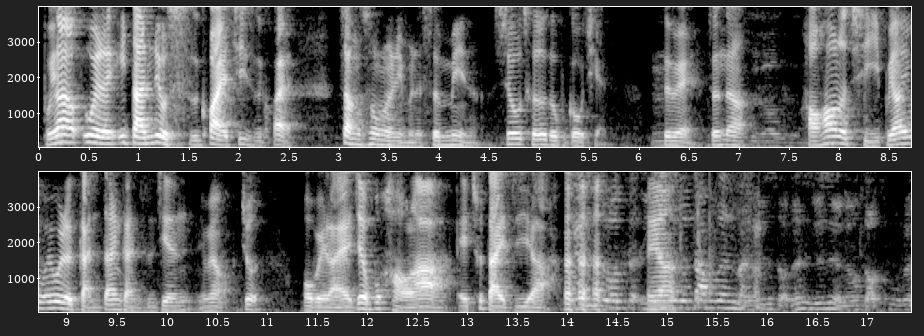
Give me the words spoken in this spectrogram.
不要为了一单六十块、七十块，葬送了你们的生命啊！修车都不够钱，嗯、对不对？真的、啊，好好的骑，不要因为为了赶单赶时间，有没有？就欧北来，这样不好啦，哎，出代志啊！应该说，应该说大部分是蛮遵守，但是就是有那种少部分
